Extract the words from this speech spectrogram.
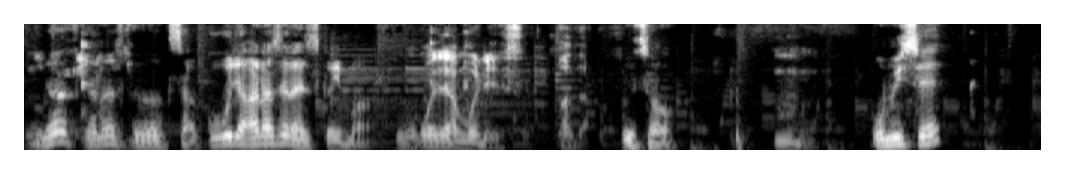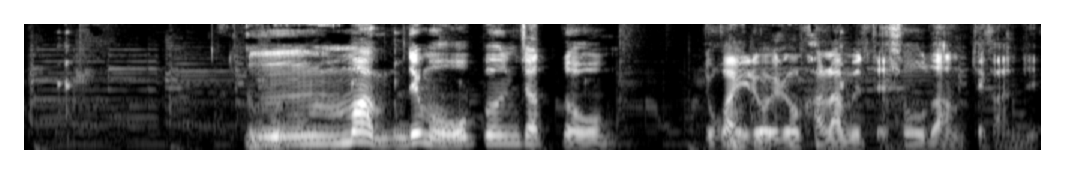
なんすか、なんすか、ガクさん。ここじゃ話せないですか、今？ここじゃ無理です。まだ。嘘。うん。お店？うーん、まあ、でもオープンチャットとかいろいろ絡めて相談って感じ。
